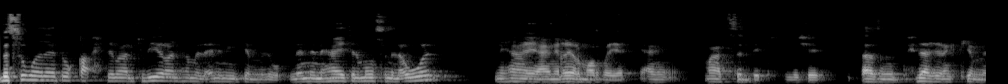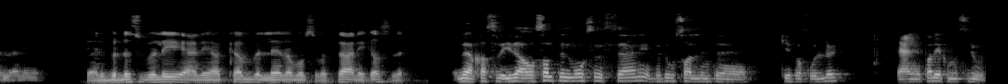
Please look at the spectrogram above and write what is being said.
بس هو أنا أتوقع احتمال كبير إنهم الأنمي يكملوه. لأن نهاية الموسم الأول نهاية يعني غير مرضية. يعني ما تصدق لشيء. لازم تحتاج إنك تكمل الأنمي. يعني بالنسبة لي يعني أكمل لين الموسم الثاني قصدك؟ لا قصدي إذا وصلت للموسم الثاني بتوصل أنت كيف أقول لك؟ يعني طريق مسدود.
